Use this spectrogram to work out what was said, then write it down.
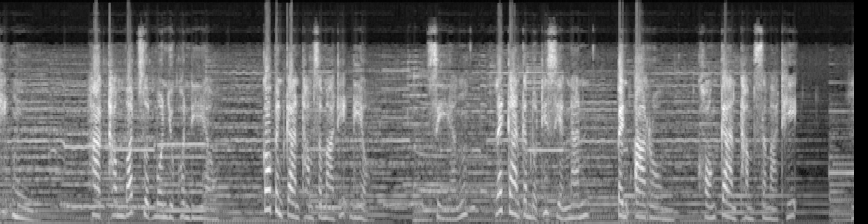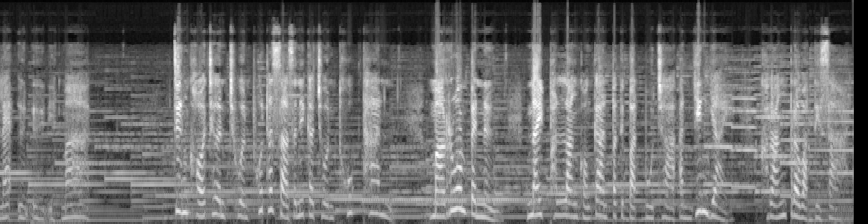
ธิหมู่ หากทำวัดสวดมนต์อยู่คนเดียว ก็เป็นการทำสมาธิเดียว เสียงและการกำหนดที่เสียงนั้นเป็นอารมณ์ของการทำสมาธิ และอื่นๆอีกมาก จึงขอเชิญชวนพุทธศาสนิกชนทุกท่าน มาร่วมเป็นหนึ่งในพลังของการปฏิบัติบูชาอันยิ่งใหญ่ ครั้งประวัติศาสตร์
